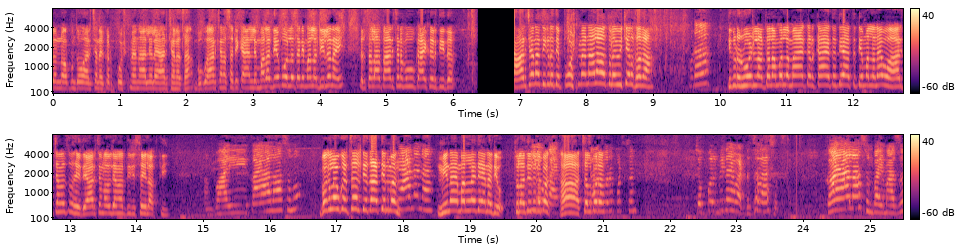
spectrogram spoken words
मित्रांनो आपण जो अर्चनाकडे. पोस्टमॅन आलेला आहे अर्चनाचा. बघू अर्चनासाठी काय आणलं? मला दे बोललं आणि मला दिलं नाही. तर चला आता अर्चना बघू काय करते इथं. अर्चना तिकडे ते पोस्टमॅन आला तुला विचारत होता. तिकडे रोडला त्याला म्हणलं माझ्याकडे काय तर द्या ते मला नाही अर्चनाच आहे ते. अर्चनाला देणार तिची सही लागती. बाई काय आला असं बघ लवकर चल ते जाते मग. मी नाही मला नाही द्यायना देऊ. तुला देतो बघ? हा चल बरं. चप्पल बी नाही वाटत चला असंच. काय आलं असून बाई माझं?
